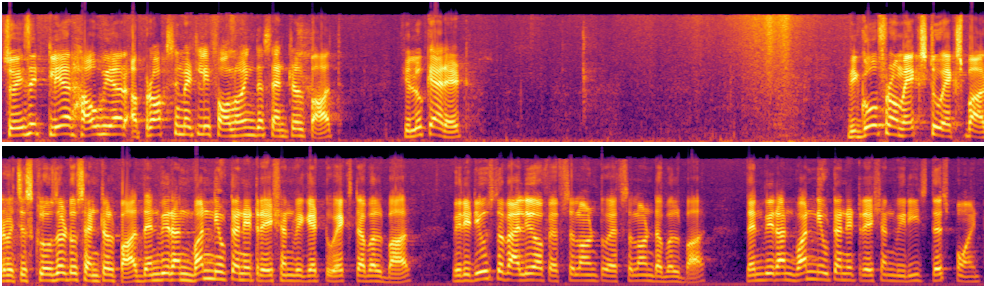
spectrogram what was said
so is it clear how we are approximately following the central path? If you look at it we go from x to x bar which is closer to central path. Then we run one newton iteration we get to x double bar. We reduce the value of epsilon to epsilon double bar. Then we run one newton iteration we reach this point.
